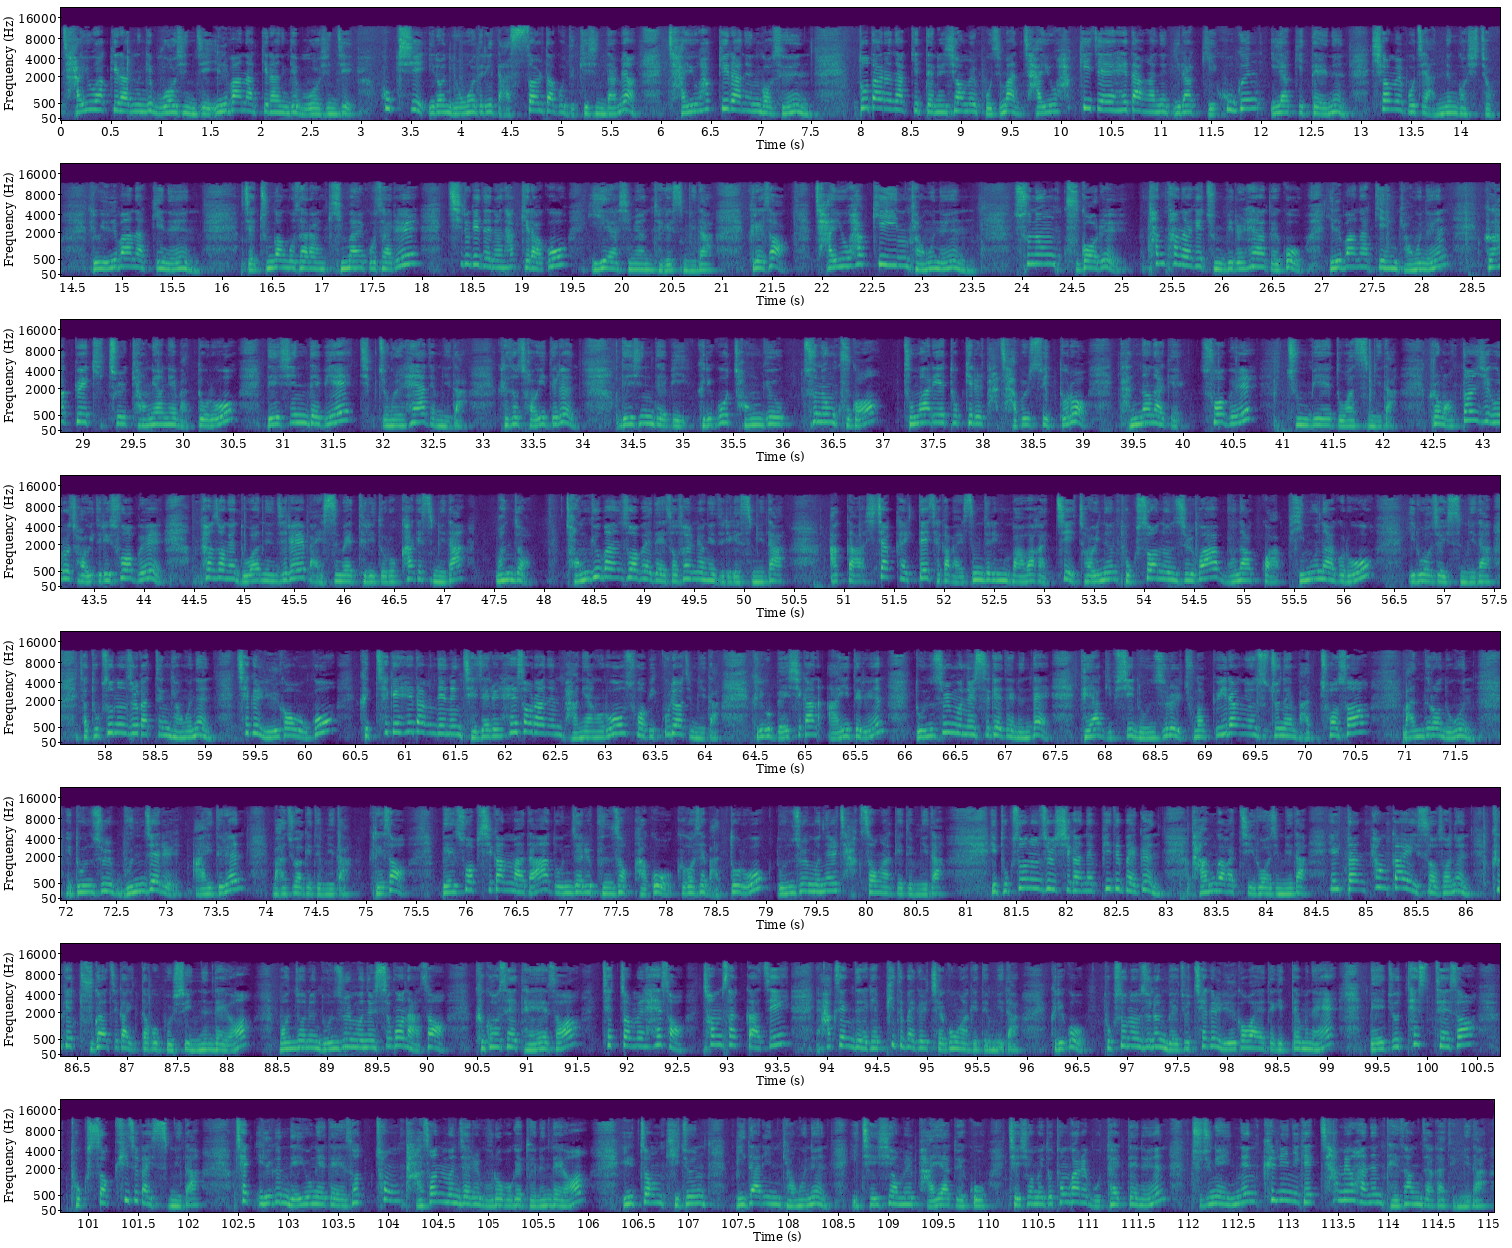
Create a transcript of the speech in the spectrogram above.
자유학기라는 게 무엇인지, 일반학기라는 게 무엇인지, 혹시 이런 용어들이 낯설다고 느끼신다면 자유학기라는 것은 또 다른 학기 때는 시험을 보지만 자유 학기제에 해당하는 1학기 혹은 2학기 때에는 시험을 보지 않는 것이죠. 그리고 일반 학기는 이제 중간고사랑 기말고사를 치르게 되는 학기라고 이해하시면 되겠습니다. 그래서 자유학기인 경우는 수능 국어를 탄탄하게 준비를 해야 되고 일반 학기인 경우는 그 학교의 기출 경향에 맞도록 내신 대비에 집중을 해야 됩니다. 그래서 저희들은 내신 대비 그리고 정규 수능 국어 두 마리의 토끼를 다 잡을 수 있도록 단단하게 수업을 준비해 놓았습니다. 그럼 어떤 식으로 저희들이 수업을 편성해 놓았는지를 말씀해 드리도록 하겠습니다. 먼저 정규반 수업에 대해서 설명해 드리겠습니다. 아까 시작할 때 제가 말씀드린 바와 같이 저희는 독서 논술과 문학과 비문학으로 이루어져 있습니다. 자, 독서 논술 같은 경우는 책을 읽어오고 그 책에 해당되는 제재를 해설하는 방향으로 수업이 꾸려집니다. 그리고 매 시간 아이들은 논술문을 쓰게 되는데 대학 입시 논술을 중학교 1학년 수준에 맞춰서 만들어 놓은 논술 문제를 아이들은 마주하게 됩니다. 그래서 매 수업 시간마다 논제를 분 분석하고 그것에 맞도록 논술문을 작성하게 됩니다. 이 독서 논술 시간의 피드백은 다음과 같이 이루어집니다. 일단 평가에 있어서는 크게 두 가지가 있다고 볼 수 있는데요. 먼저는 논술문을 쓰고 나서 그것에 대해서 채점을 해서 첨사까지 학생들에게 피드백을 제공하게 됩니다. 그리고 독서 논술은 매주 책을 읽어와야 되기 때문에 매주 테스트에서 독서 퀴즈가 있습니다. 책 읽은 내용에 대해서 총 다섯 문제를 물어보게 되는데요. 일정 기준 미달인 경우 는 이 재시험을 봐야 되고 재시험에도 통과를 못할 때는 주중에 있는 클리닉에 참여하는 대상자가 됩니다.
